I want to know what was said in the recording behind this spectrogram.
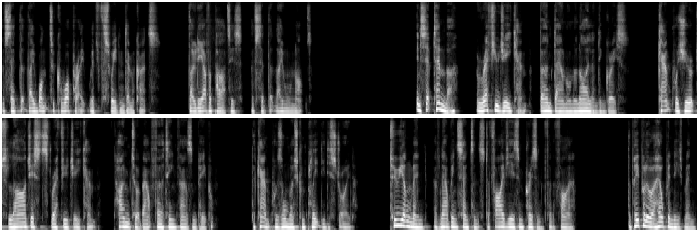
have said that they want to cooperate with the Sweden Democrats, though the other parties have said that they will not. In September, a refugee camp burned down on an island in Greece. Camp was Europe's largest refugee camp, home to about 13,000 people. The camp was almost completely destroyed. Two young men have now been sentenced to five years in prison for the fire. The people who are helping these men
